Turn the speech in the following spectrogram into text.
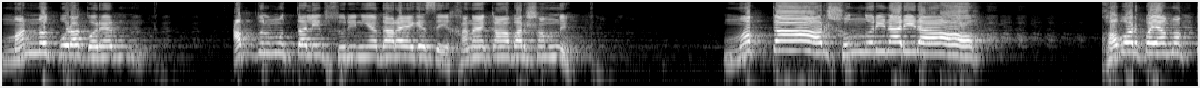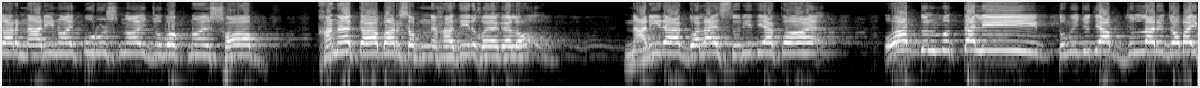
মান্নত পুরা করেন। আব্দুল মুত্তালিব সুরি নিয়ে দাঁড়ায় গেছে, খানায় কাবার সামনে। মক্কার সুন্দরী নারীরা, খবর পায়া মক্কার নারী নয়, পুরুষ নয়, যুবক নয়, সব খানা কাবার সামনে হাজির হয়ে গেল। নারীরা গলায় ছুরি দিয়া কয় ও আব্দুল মুত্তালিব, তুমি যদি আব্দুল্লাহরে জবাই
